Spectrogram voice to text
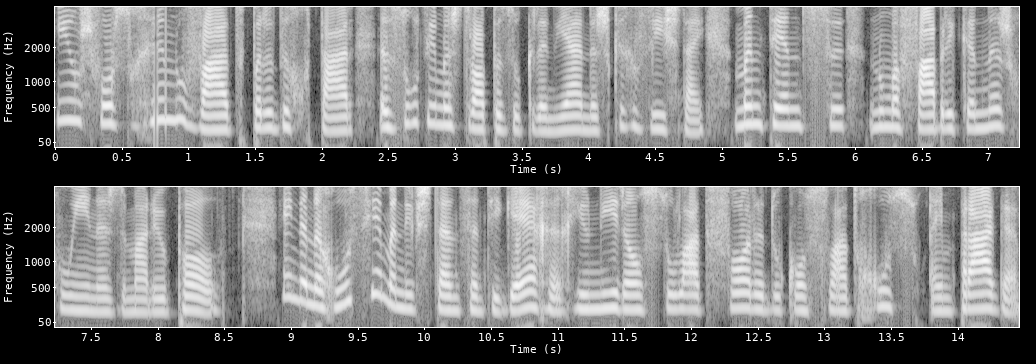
e um esforço renovado renovado para derrotar as últimas tropas ucranianas que resistem, mantendo-se numa fábrica nas ruínas de Mariupol. Ainda na Rússia, manifestantes anti-guerra reuniram-se do lado fora do consulado russo, em Praga,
